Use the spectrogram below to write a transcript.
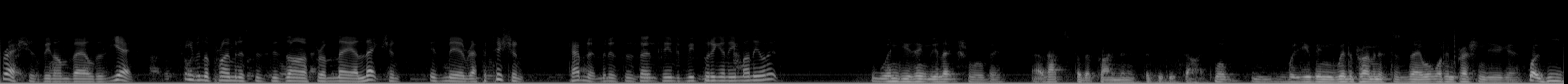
fresh has been unveiled as yet. Even the Prime Minister's desire for a May election is mere repetition. Cabinet ministers don't seem to be putting any money on it. When do you think the election will be? Uh, that's for the Prime Minister to decide. Well, well, you've been with the Prime Minister today. What, what impression do you get? Well, he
